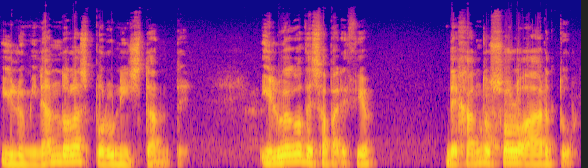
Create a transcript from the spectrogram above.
iluminándolas por un instante, y luego desapareció, dejando solo a Arthur,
